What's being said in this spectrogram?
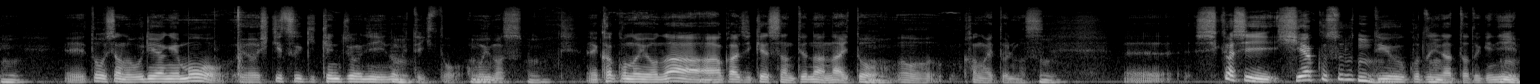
うん、えー、当社の売上も、えー、引き続き堅調に伸びていくと思います。うん。うん、えー、過去のような赤字決算というのはないと、考えております。えー、しかし飛躍するっていうことになった時に、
